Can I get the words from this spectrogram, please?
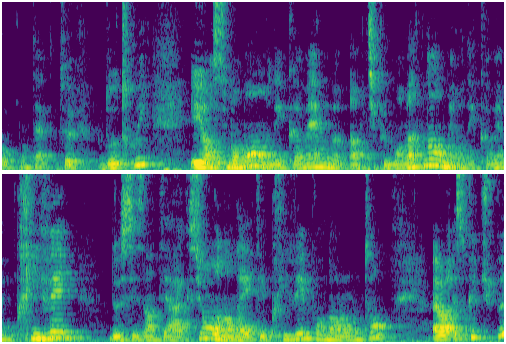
au contact d'autrui. Et en ce moment, on est quand même, un petit peu moins maintenant, mais on est quand même privé de ces interactions. On en a été privé pendant longtemps. Alors, est-ce que tu peux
